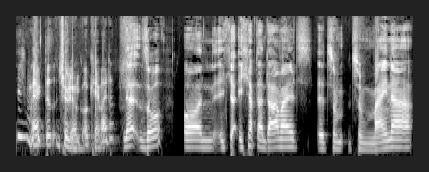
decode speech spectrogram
Ich merke das. Entschuldigung, okay, weiter. ne? So. Und ich, ich habe dann damals äh, zu, zu meiner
